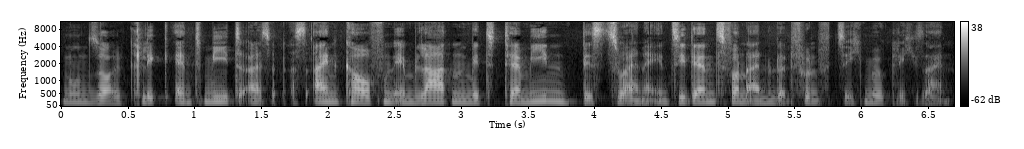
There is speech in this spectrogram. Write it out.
Nun soll Click and Meet, also das Einkaufen im Laden mit Termin, bis zu einer Inzidenz von 150 möglich sein.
